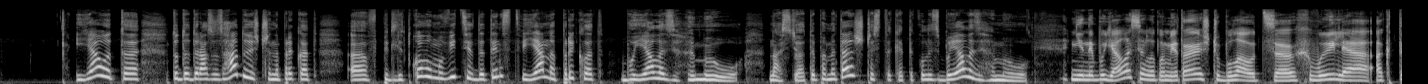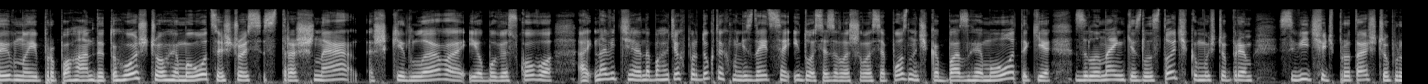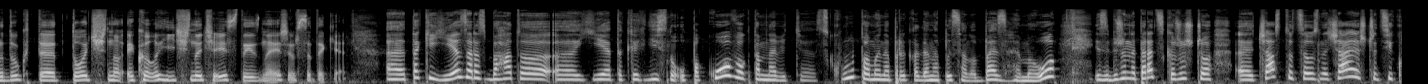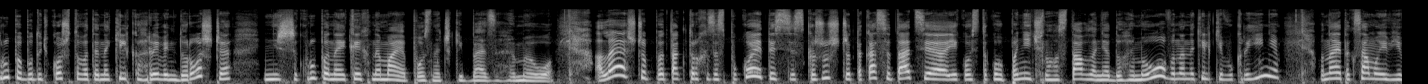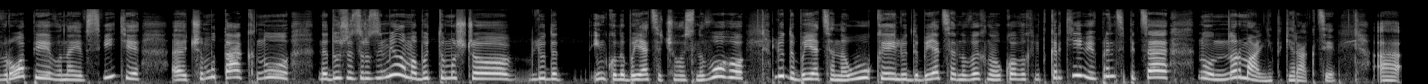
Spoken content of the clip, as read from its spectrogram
І я от е, тут одразу згадую, що, наприклад, е, в підлітковому віці в дитинстві я, наприклад, боялась ГМО. Настю, а ти пам'ятаєш щось таке? Ти колись боялась ГМО? Ні, не боялася, але пам'ятаю, що була от ця хвиля активної пропаганди того, що ГМО це щось страшне, шкідливе і обов'язково а, навіть на багатьох продуктах, мені здається, і досі залишилася позначка без ГМО, такі зелененькі з листочками, що прям свідчить про те, що продукт е, точно екологічно чистий, знаєш, і все таке. Е, так і є. Зараз багато е, є таких дійсно упаковок, там навіть е, з крупами, наприклад, де написано без ГМО. І забіжу наперед, скажу, що е, часто це означає, що ці крупи будуть коштувати на кілька гривень дорожче, ніж крупи, на яких немає позначки без ГМО. Але щоб так трохи заспокоїтись, скажу, що така ситуація якогось такого панічного ставлення до ГМО, вона не тільки в Україні, вона є так само і в Європі, вона є в світі. Е, Чому так? Ну не дуже зрозуміло, мабуть, тому що люди. Інколи бояться чогось нового, люди бояться науки, люди бояться нових наукових відкриттів, і в принципі це ну нормальні такі реакції.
